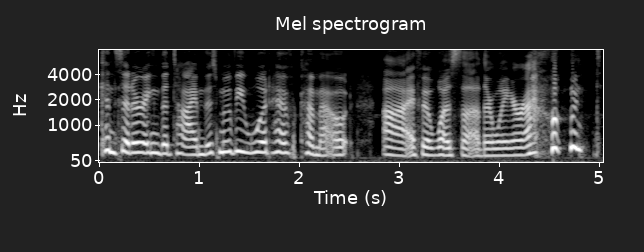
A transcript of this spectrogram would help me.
Considering the time, this movie would have come out uh, if it was the other way around.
